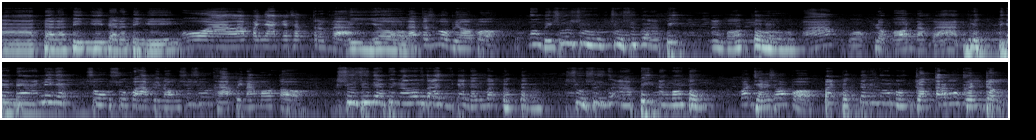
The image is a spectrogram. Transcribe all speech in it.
ah, darah tinggi, darah tinggi. Walah penyakit setruk ta. Iya. Lah terus ngombe apa? Ngombe susu, susu ku apik nang moto. Ah, goblok kon tambahan. Lho, dikandani gak Susu kok apik nang susu gak apik nang moto. susu ki apik nang moto tak kandhani Pak Dokter. Susu iku apik nang moto. Kon jare sapa? Pak Dokter ngomong. Doktermu gendeng.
